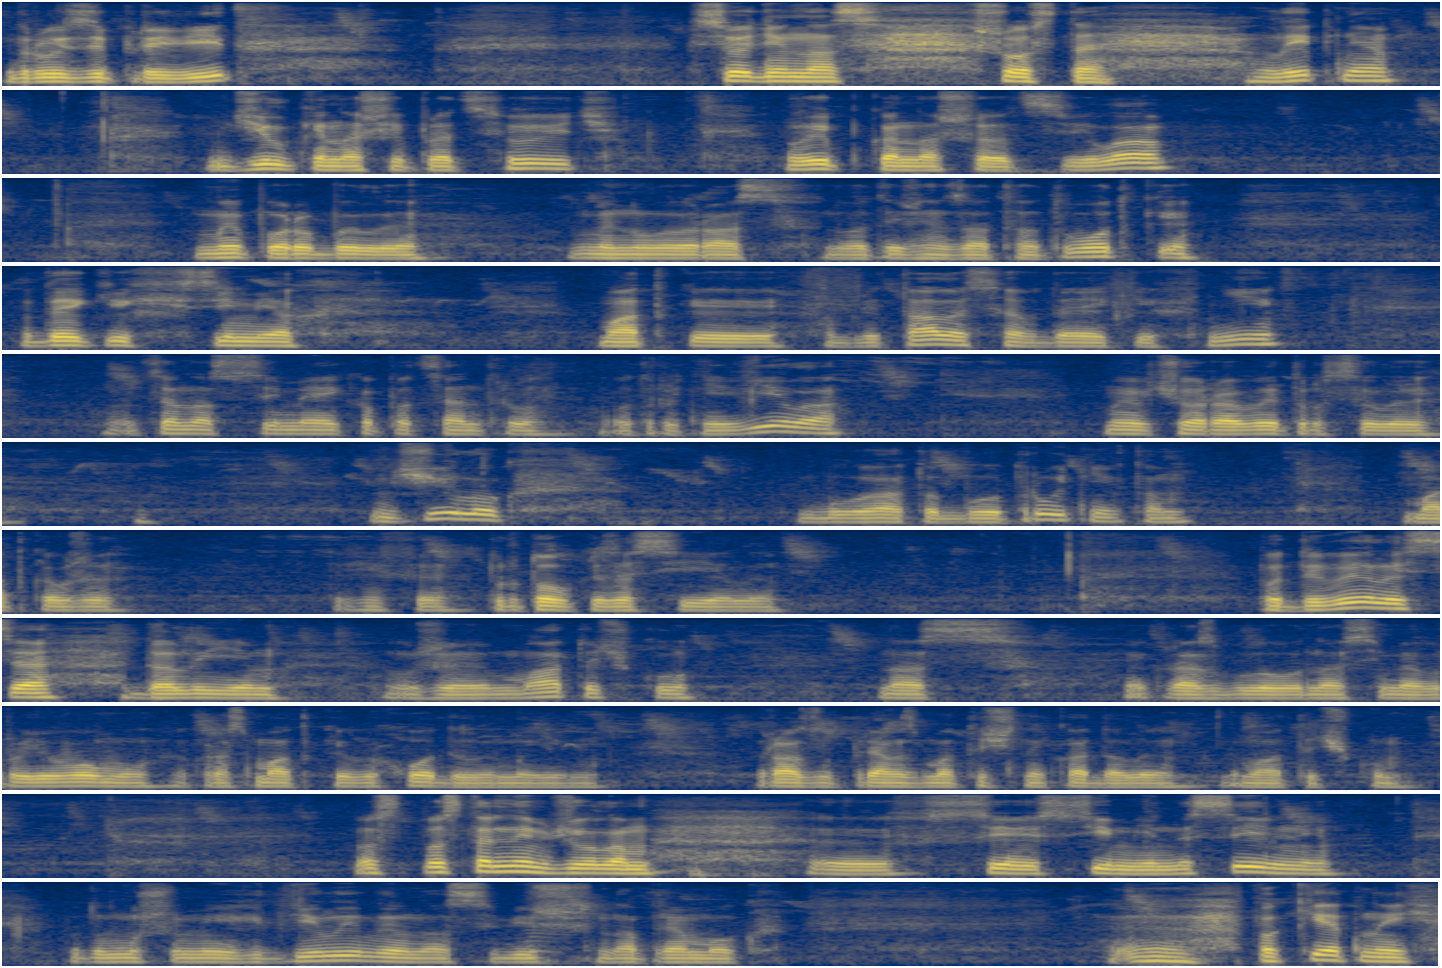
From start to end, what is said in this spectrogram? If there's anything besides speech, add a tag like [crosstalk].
Друзі, привіт! Сьогодні у нас 6 липня. Бджілки наші працюють, липка наша оцвіла. Ми поробили минулий раз два тижні назад отводки. В деяких сім'ях матки обліталися, в деяких ні. Це у нас сімейка по центру отрутнівіла. Ми вчора витрусили бджілок. Багато було трутнів там. Матка вже точніше, трутовки засіяли. Подивилися, дали їм вже маточку. У нас якраз було одна сім'я в ройовому, якраз матки виходили, ми їм одразу прямо з маточника дали маточку. Ос- По остальним бджолам е, сім'ї не сильні, тому що ми їх ділили. У нас більш напрямок е, пакетний.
